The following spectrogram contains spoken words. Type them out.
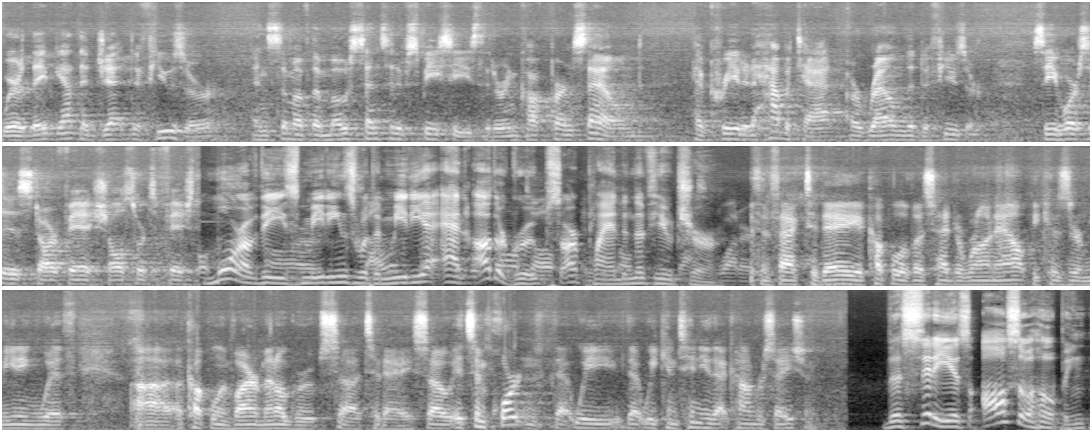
where they've got the jet diffuser and some of the most sensitive species that are in Cockburn Sound have created a habitat around the diffuser seahorses, starfish, all sorts of fish. More of these meetings with the media and other groups are planned in the future. In fact, today a couple of us had to run out because they're meeting with uh, a couple environmental groups uh, today. So it's important that we that we continue that conversation. The city is also hoping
